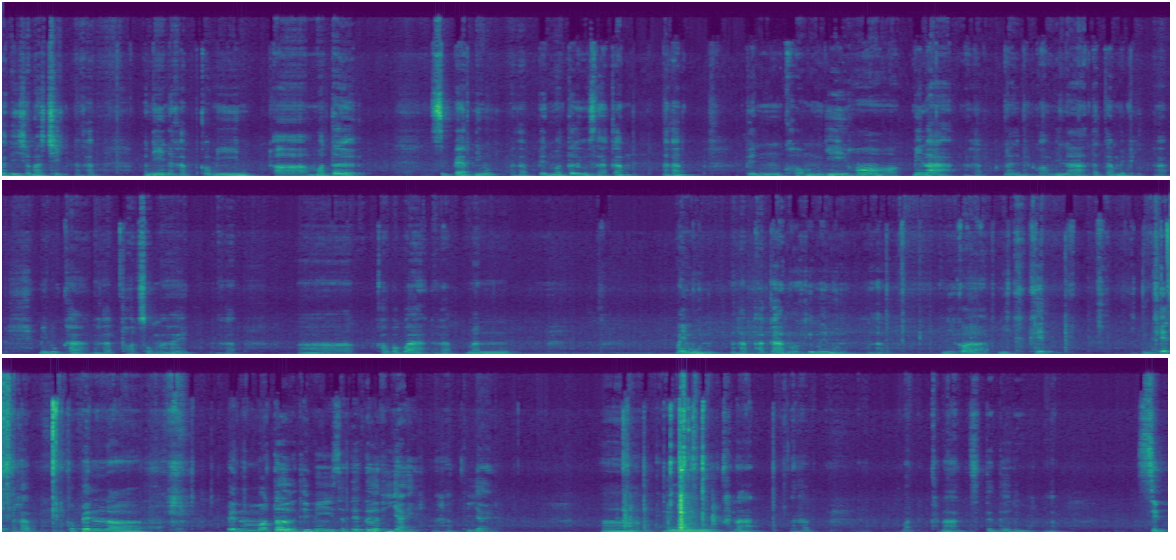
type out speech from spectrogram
วัสดีสมาชิกนะครับ วันนี้นะครับก็มีอมอเตอร์ 18 นิ้วนะครับ เป็นมอเตอร์อุตสาหกรรมนะครับ เป็นของยี่ห้อมิล่านะครับ น่าจะเป็นของมิล่าถ้าจำไม่ผิดนะครับ มีลูกค้านะครับถอดส่งมาให้นะครับเขาบอกว่านะครับมันไม่หมุนนะครับ อาการก็คือไม่หมุนนะครับนี้ก็มีเคสอีกหนึ่งเคสนะครับ ก็เป็นเอ่อเป็นมอเตอร์ที่มีสเตเตอร์ที่ใหญ่นะครับที่ใหญ่ อยู่ขนาดนะครับ วัดขนาดสเตเตอร์นะครับสิบ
